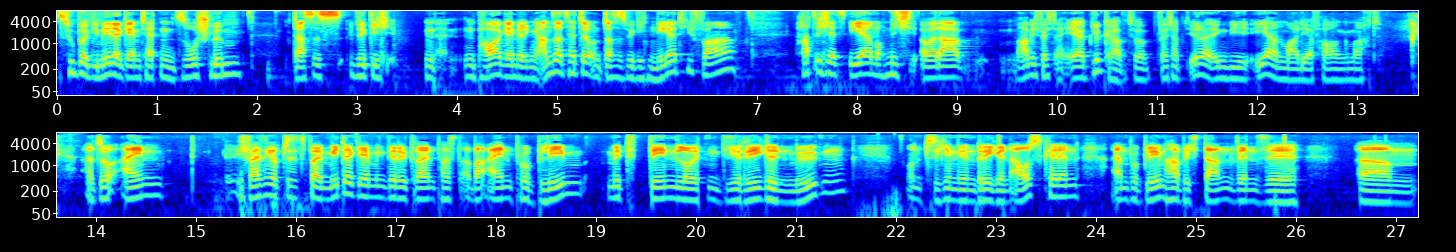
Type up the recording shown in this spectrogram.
super gemedagamed hätten, so schlimm, dass es wirklich einen powergamerigen Ansatz hätte und dass es wirklich negativ war. Hatte ich jetzt eher noch nicht, aber da habe ich vielleicht eher Glück gehabt. Vielleicht habt ihr da irgendwie eher mal die Erfahrung gemacht. Also ein, ich weiß nicht, ob das jetzt bei Metagaming direkt reinpasst, aber ein Problem mit den Leuten, die Regeln mögen und sich in den Regeln auskennen, ein Problem habe ich dann, wenn sie ähm,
